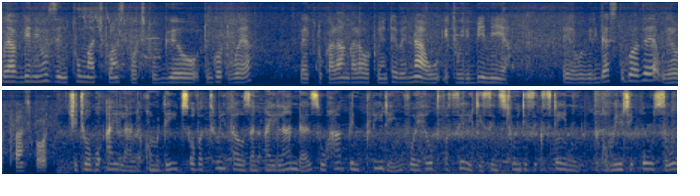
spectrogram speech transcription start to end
we have been using too much transport to go to go to where, like to Kalangala or to Entebbe. Now it will be near. Uh, we will just go there without transport. Chitobo Island accommodates over 3,000 islanders who have been pleading for a health facility since 2016. The community also,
